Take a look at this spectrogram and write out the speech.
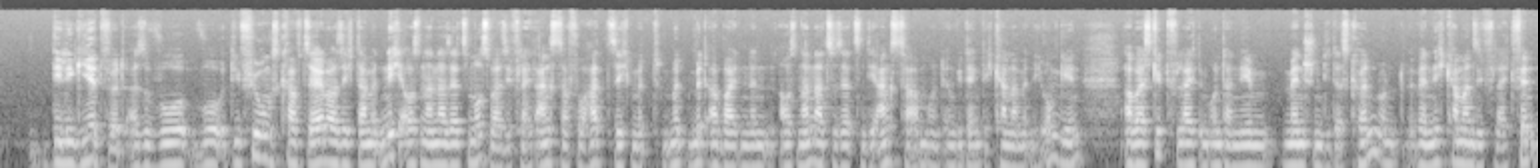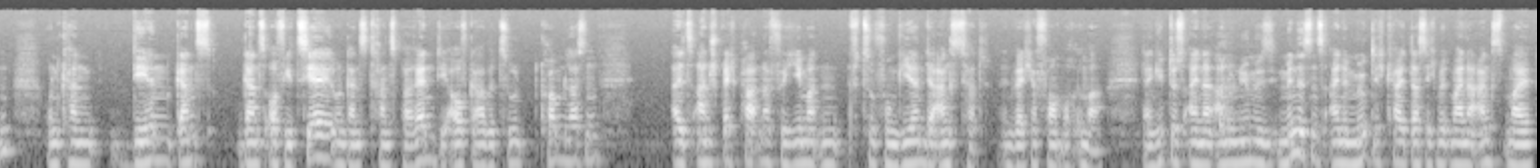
delegiert wird, also wo, wo die Führungskraft selber sich damit nicht auseinandersetzen muss, weil sie vielleicht Angst davor hat, sich mit, mit Mitarbeitenden auseinanderzusetzen, die Angst haben und irgendwie denkt, ich kann damit nicht umgehen. Aber es gibt vielleicht im Unternehmen Menschen, die das können und wenn nicht, kann man sie vielleicht finden und kann denen ganz, ganz offiziell und ganz transparent die Aufgabe zukommen lassen, als Ansprechpartner für jemanden zu fungieren, der Angst hat, in welcher Form auch immer. Dann gibt es eine anonyme, mindestens eine Möglichkeit, dass ich mit meiner Angst mal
